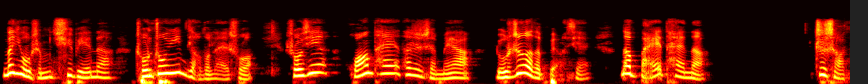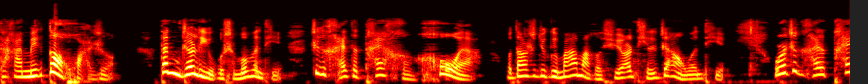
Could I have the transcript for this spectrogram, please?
那有什么区别呢？从中医角度来说，首先黄胎它是什么呀？有热的表现。那白胎呢？至少他还没到化热，但你这里有个什么问题？这个孩子胎很厚呀。我当时就给妈妈和学员提了这样问题，我说这个孩子胎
